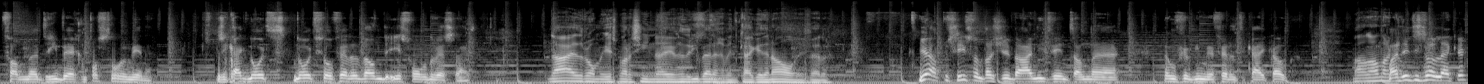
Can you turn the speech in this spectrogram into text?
van Driebergen en Posthoorn winnen. Dus ik kijk nooit, nooit veel verder dan de eerstvolgende wedstrijd. Nou, daarom eerst maar eens zien dat je van drie bergen wint. Kijk je daarna alweer verder. Ja, precies. Want als je daar niet wint, dan, eh, dan hoef je ook niet meer verder te kijken ook. Maar aan de andere Maar dit is wel lekker.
